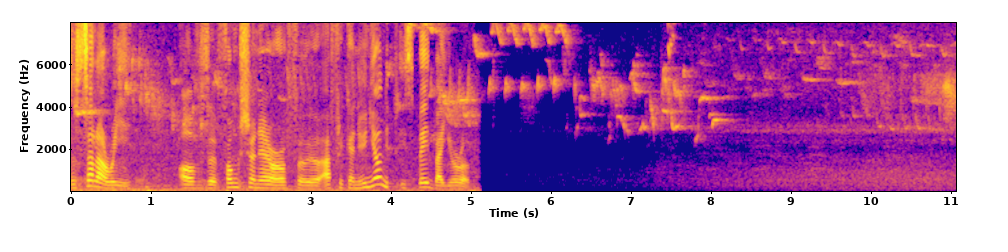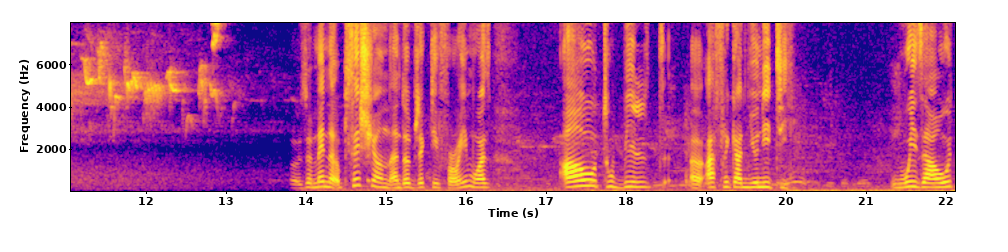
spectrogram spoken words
the salary of the functionary of uh, African Union is paid by Europe. The main obsession and objective for him was how to build uh, African unity without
